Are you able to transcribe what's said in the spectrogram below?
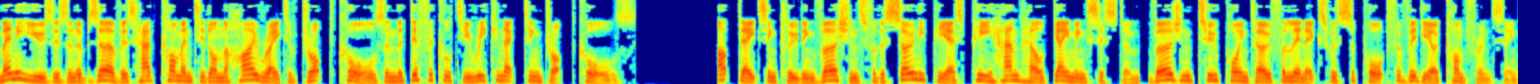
Many users and observers had commented on the high rate of dropped calls and the difficulty reconnecting dropped calls. Updates including versions for the Sony PSP handheld gaming system, version 2.0 for Linux with support for video conferencing.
